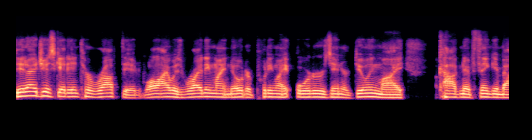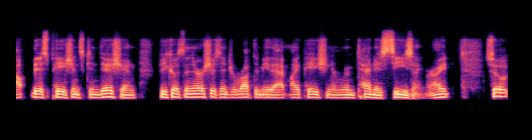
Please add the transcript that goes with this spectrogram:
Did I just get interrupted while I was writing my note or putting my orders in or doing my cognitive thinking about this patient's condition because the nurse just interrupted me that my patient in room 10 is seizing, right? So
